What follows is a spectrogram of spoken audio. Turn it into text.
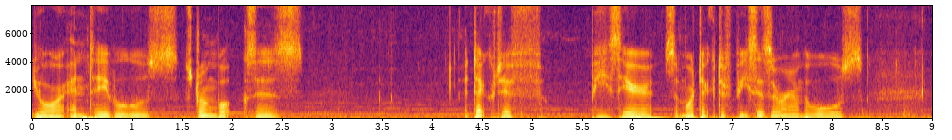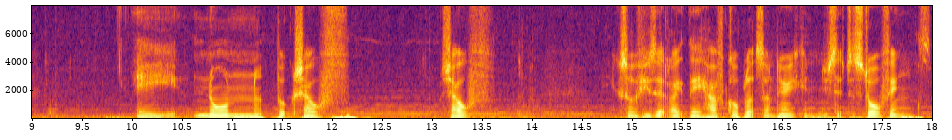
your end tables, strong boxes, a decorative piece here, some more decorative pieces around the walls, a non-bookshelf shelf. You sort of use it like they have goblets on here, you can use it to store things.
